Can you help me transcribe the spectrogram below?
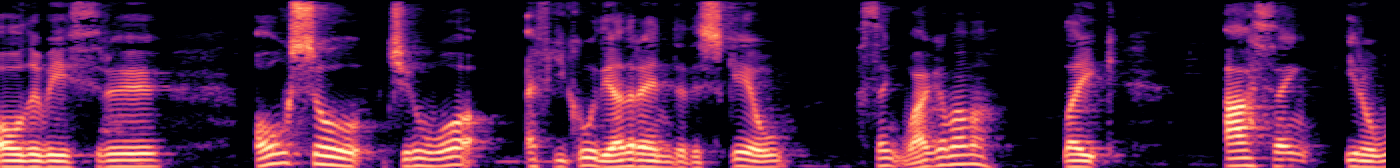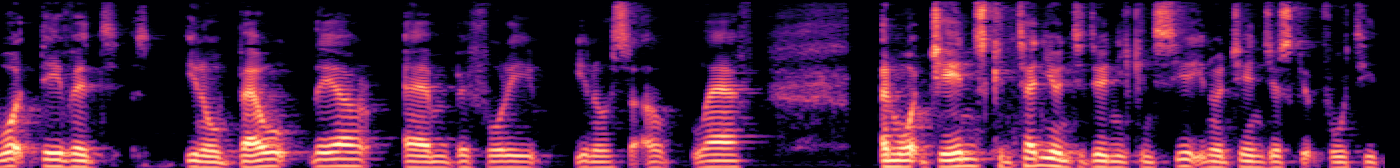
all the way through. Also, do you know what? If you go the other end of the scale, I think Wagamama. Like, I think you know what David you know built there um, before he you know sort of left. and what Jane's continuing to do, and you can see it. You know, Jane just got voted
